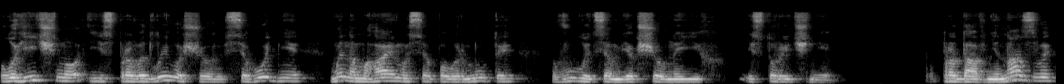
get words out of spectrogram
логічно і справедливо, що сьогодні ми намагаємося повернути вулицям, якщо не їх історичні прадавні назви,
